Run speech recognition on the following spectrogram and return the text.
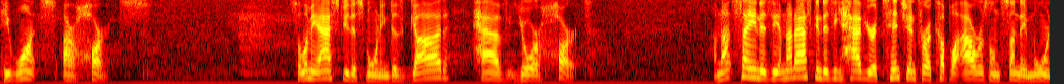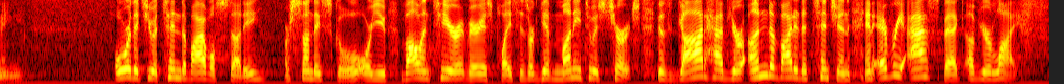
He wants our hearts. So let me ask you this morning Does God have your heart? I'm not saying, does he, I'm not asking, does he have your attention for a couple of hours on Sunday morning? Or that you attend a Bible study or Sunday school, or you volunteer at various places, or give money to his church. Does God have your undivided attention in every aspect of your life?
